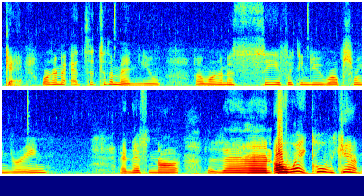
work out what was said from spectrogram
Okay, we're gonna exit to the menu, and we're gonna see if we can do rope swing dream. And if not, then oh wait, cool, we can.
